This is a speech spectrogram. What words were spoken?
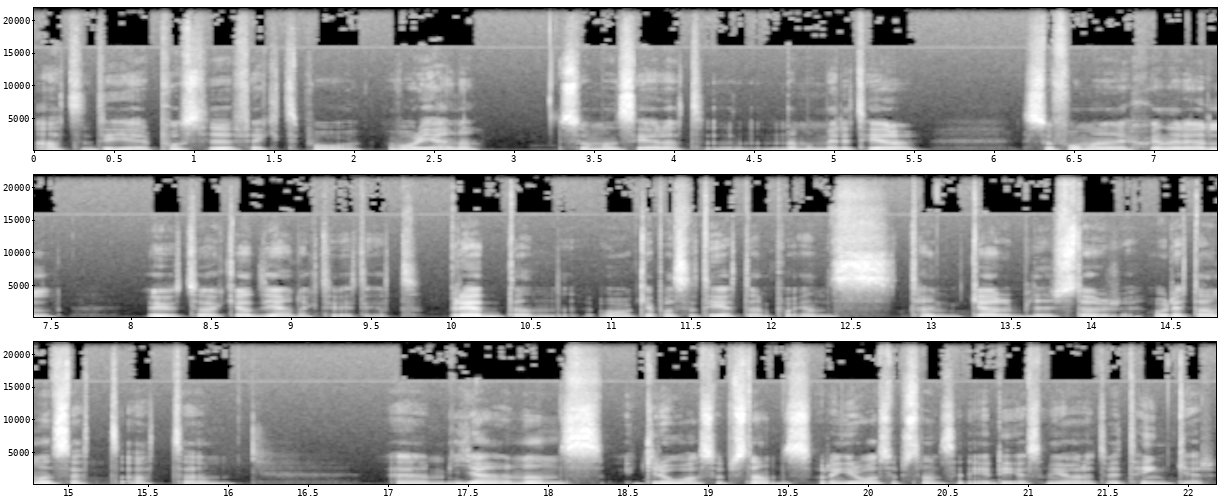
att det ger positiv effekt på vår hjärna. Så man ser att eh, när man mediterar så får man en generell utökad hjärnaktivitet. Bredden och kapaciteten på ens tankar blir större. Och detta har man sett att um, um, hjärnans gråa substans, och den gråa substansen är det som gör att vi tänker.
